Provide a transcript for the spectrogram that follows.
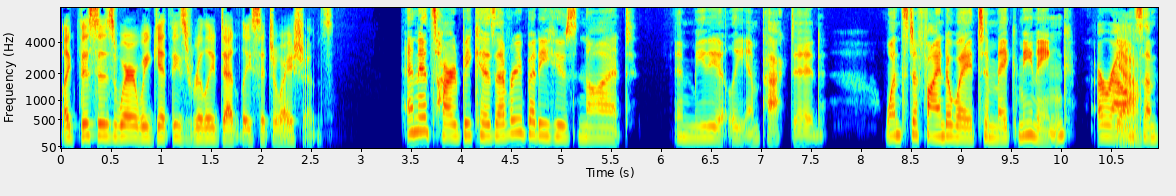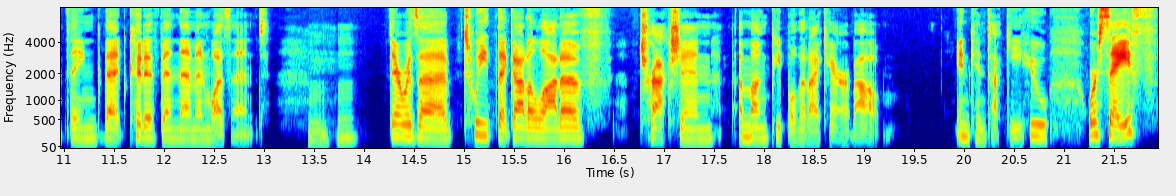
like this is where we get these really deadly situations. And it's hard because everybody who's not immediately impacted wants to find a way to make meaning around Yeah. something that could have been them and wasn't. Mm-hmm. There was a tweet that got a lot of traction among people that I care about in Kentucky who were safe,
